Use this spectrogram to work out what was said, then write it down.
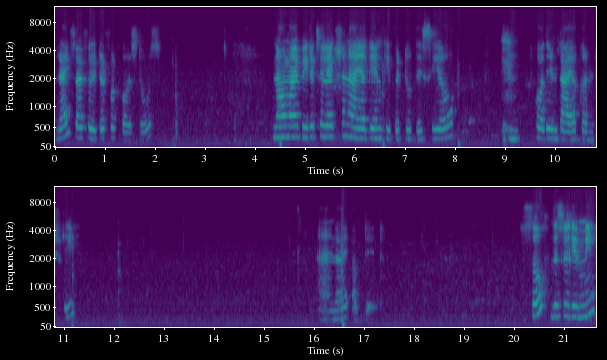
Right, so I filtered for first dose. Now my period selection, I again keep it to this year for the entire country. And I update. So this will give me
